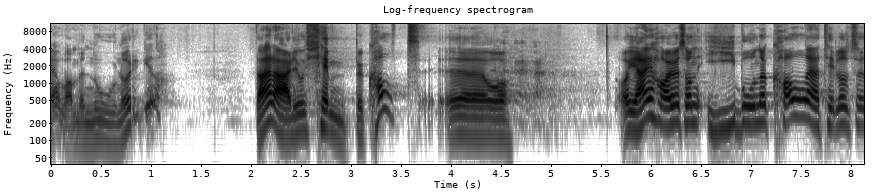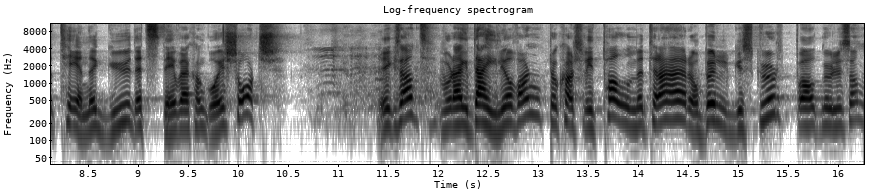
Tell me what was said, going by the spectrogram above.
Ja, hva med Nord-Norge, da? Der er det jo kjempekaldt. Eh, og, og, jeg har jo et sånn iboende kall til å tjene Gud et sted hvor jeg kan gå i shorts. Ikke sant? Hvor det er deilig og varmt, og kanskje litt palmetrær og bølgeskvulp. og alt mulig sånn.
